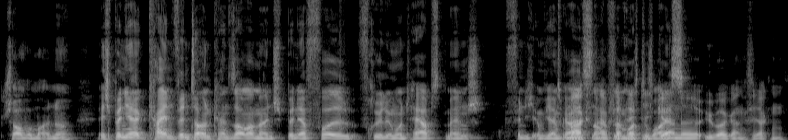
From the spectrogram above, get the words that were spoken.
schauen wir mal, ne? Ich bin ja kein Winter- und kein Sommermensch. Ich bin ja voll Frühling- und Herbstmensch. Finde ich irgendwie am du geilsten. Magst einfach richtig gerne Übergangsjacken.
